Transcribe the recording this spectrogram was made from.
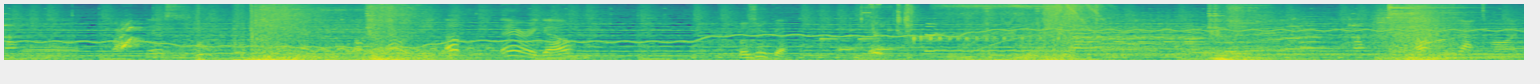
Uh, got this. Oh. Oh, there we go. Bazooka. Oh, got taunt.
